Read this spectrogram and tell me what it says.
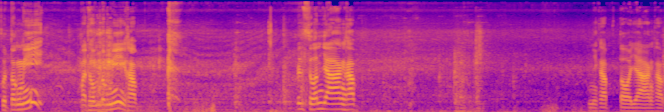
ขุดตรงนี้มาถมตรงนี้ครับ เป็นสวนยางครับ นี่ครับต่อยางครับ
